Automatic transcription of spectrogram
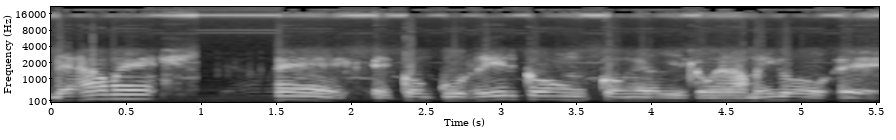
déjame, concurrir con, con, el, con el amigo eh,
